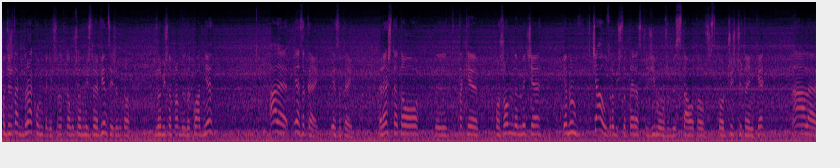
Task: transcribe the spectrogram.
Chociaż tak brakło mi tego środka, musiałbym mieć trochę więcej, żeby to zrobić naprawdę dokładnie. Ale jest ok, jest ok. Resztę to y, takie porządne mycie. Ja bym chciał zrobić to teraz przed zimą, żeby stało to wszystko czyściuteńkie, ale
